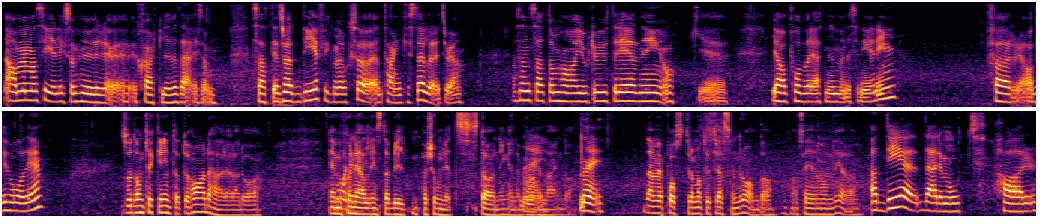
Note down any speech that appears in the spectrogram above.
Ja, men man ser liksom hur eh, skört livet är liksom. Så att jag tror att det fick mig också en tankeställare tror jag. Och sen så att de har gjort utredning och eh, jag har påbörjat ny medicinering för ADHD. Så de tycker inte att du har det här då? Emotionell instabil personlighetsstörning eller borderline då? Nej. Det här med posttraumatiskt stressyndrom då? Vad säger de om det då? Ja, det däremot har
